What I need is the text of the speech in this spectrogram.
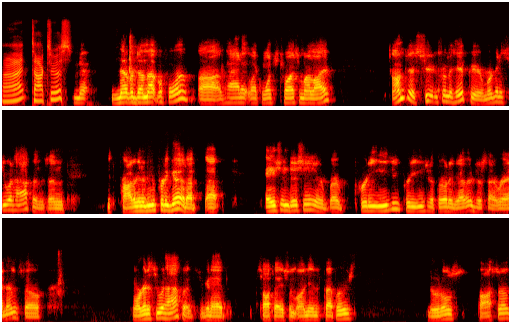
All right, talk to us. Ne- never done that before. Uh, I've had it like once or twice in my life. I'm just shooting from the hip here, and we're gonna see what happens. And it's probably gonna be pretty good. Uh, uh, Asian dishes are, are pretty easy, pretty easy to throw together just at random. So we're gonna see what happens. You're gonna saute some onions, peppers, noodles, pasta,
